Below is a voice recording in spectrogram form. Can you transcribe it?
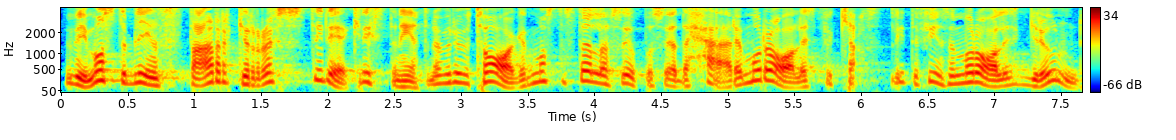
Vi måste bli en stark röst i det. Kristenheten överhuvudtaget måste ställa sig upp och säga det här är moraliskt förkastligt. Det finns en moralisk grund.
